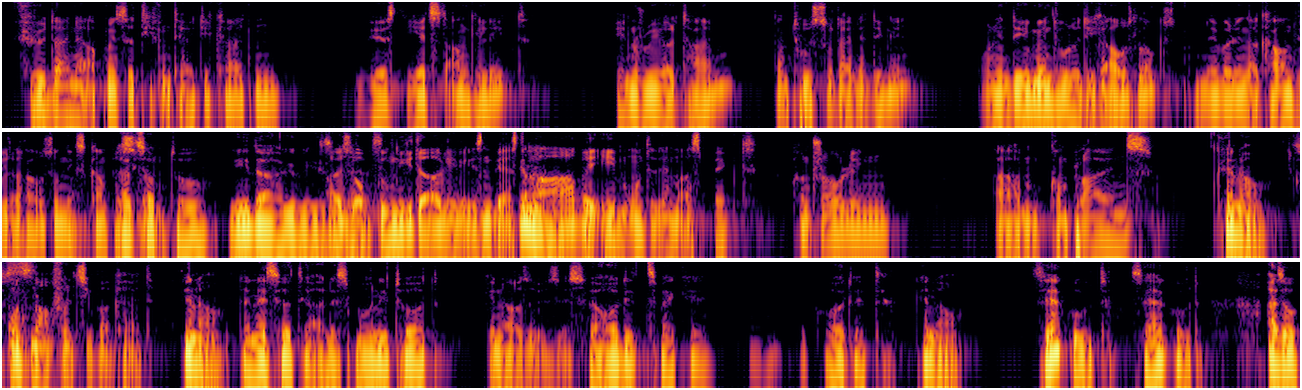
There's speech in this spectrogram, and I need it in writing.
für deine administrativen Tätigkeiten wirst jetzt angelegt in Real Time, dann tust du deine Dinge und in dem Moment, wo du dich ausloggst, nehmen wir den Account wieder raus und nichts kann Als passieren. ob du nie da gewesen Als ob wärst. du nie da gewesen wärst. Genau. Aber eben unter dem Aspekt Controlling, ähm, Compliance Genau. Und Nachvollziehbarkeit. Genau. Denn es wird ja alles monitort. Genau so ist es. Für Auditzwecke mhm. recorded. Genau. Sehr gut, sehr gut. Also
